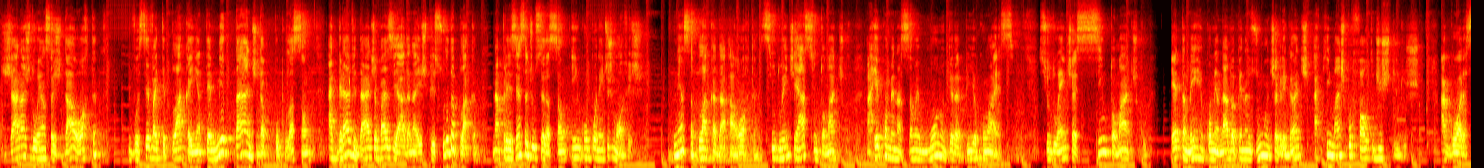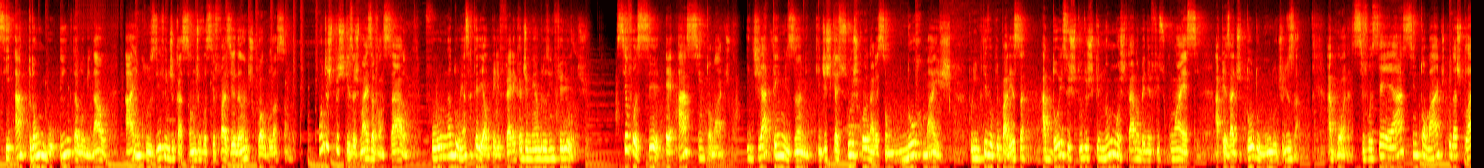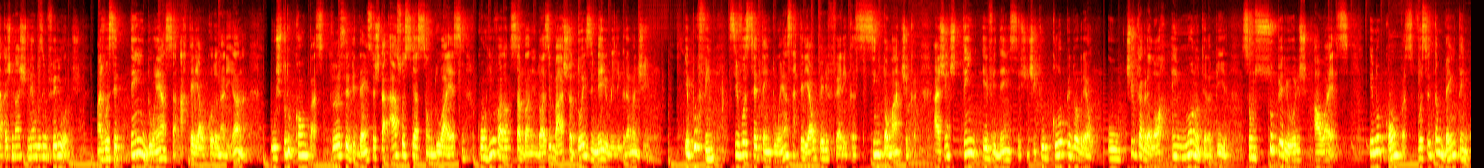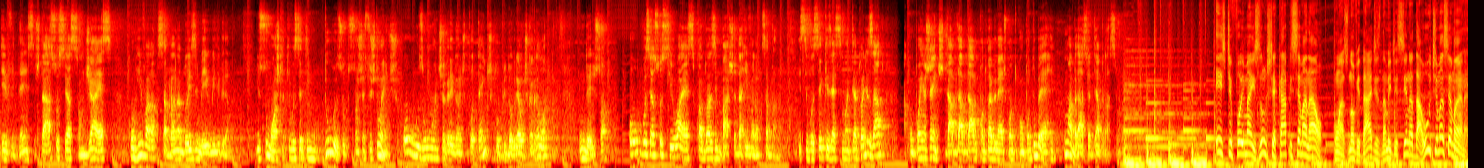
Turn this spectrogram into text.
Já nas doenças da aorta, você vai ter placa em até metade da população, a gravidade é baseada na espessura da placa, na presença de ulceração e em componentes móveis. Nessa placa da aorta, se o doente é assintomático, a recomendação é monoterapia com AS. Se o doente é sintomático, é também recomendado apenas um antiagregante, aqui mais por falta de estudos. Agora, se há trombo intraluminal, há inclusive indicação de você fazer anticoagulação. Onde as pesquisas mais avançaram foram na doença arterial periférica de membros inferiores. Se você é assintomático, e já tem um exame que diz que as suas coronárias são normais, por incrível que pareça, há dois estudos que não mostraram benefício com AS, apesar de todo mundo utilizar. Agora, se você é assintomático das placas nas membros inferiores, mas você tem doença arterial coronariana, o estudo COMPASS trouxe evidências da associação do AS com rivaroxabana em dose baixa 2,5 mg dia. E por fim, se você tem doença arterial periférica sintomática, a gente tem evidências de que o clopidogrel ou ticagrelor em monoterapia são superiores ao AS. E no COMPASS, você também tem evidências da associação de AS com rivaroxabana 2,5mg. Isso mostra que você tem duas opções nesses doentes. Ou usa um antiagregante potente, clopidogrel de cagrelor, um deles só, ou você associa o AS com a dose baixa da rivaroxabana. E se você quiser se manter atualizado, acompanhe a gente www.webmed.com.br. Um abraço e até a próxima. Este foi mais um check-up semanal com as novidades da medicina da última semana.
